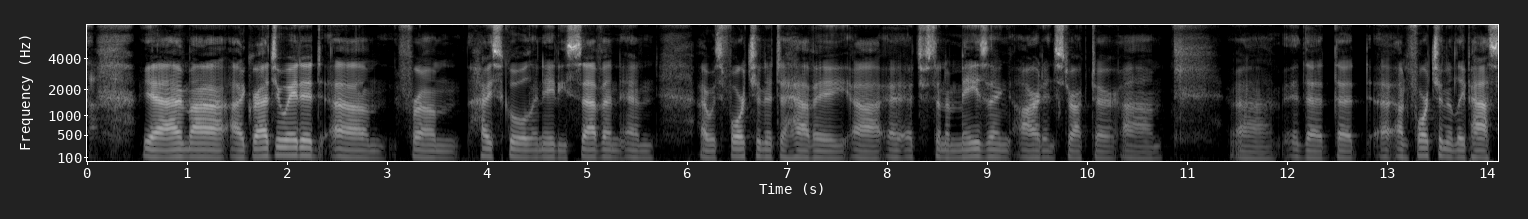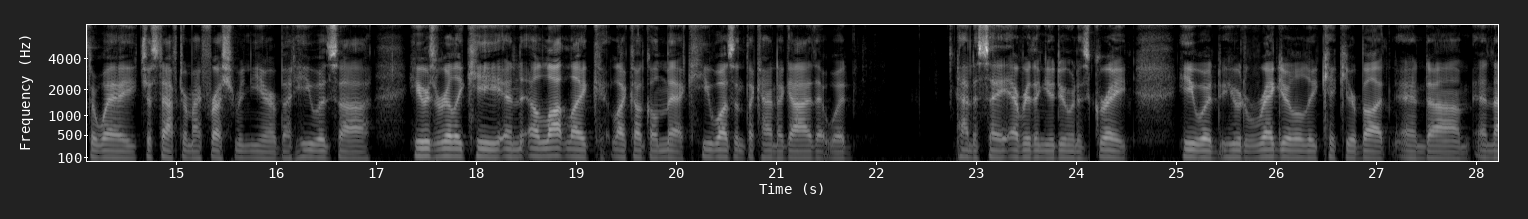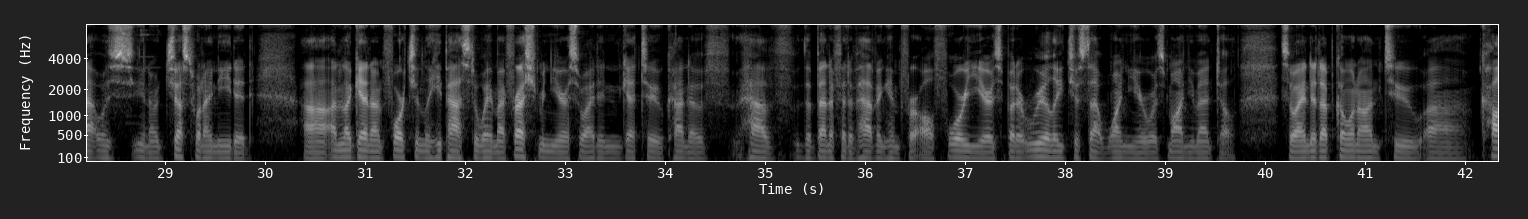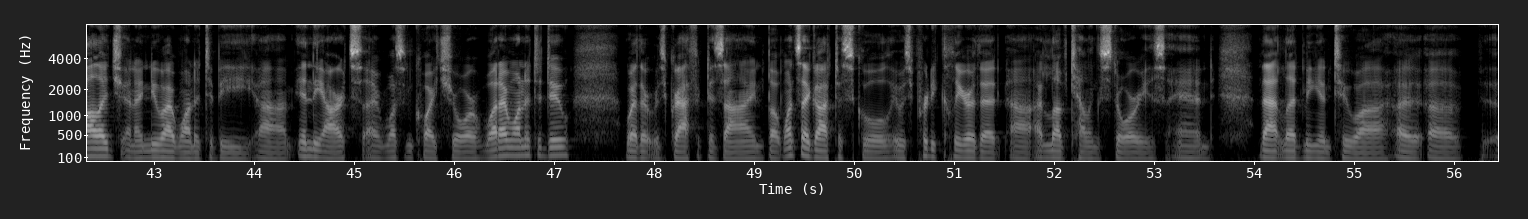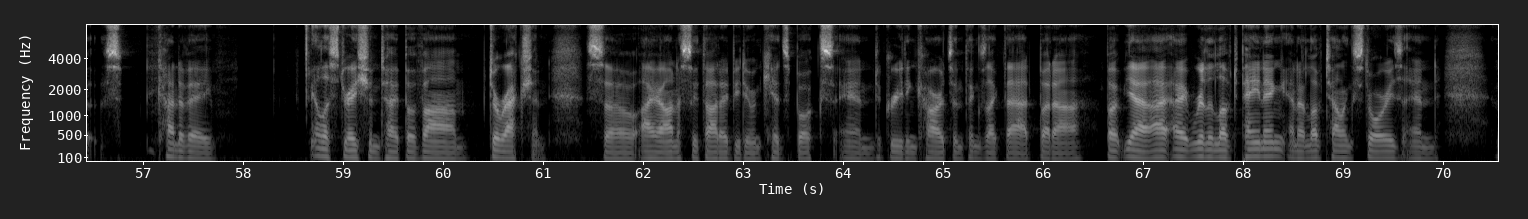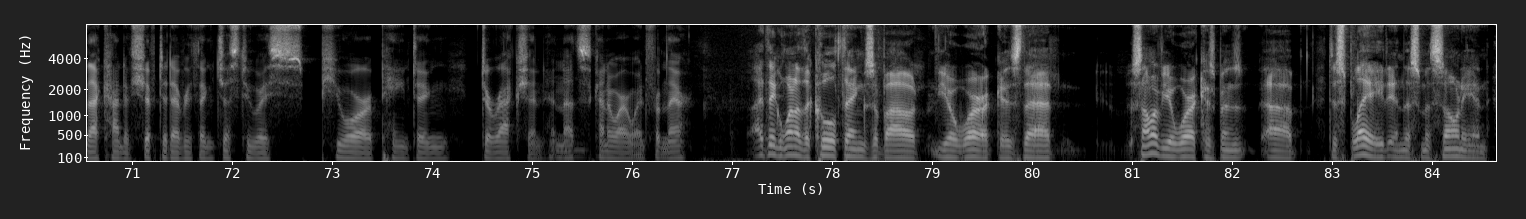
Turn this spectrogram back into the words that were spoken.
yeah, I'm. Uh, I graduated um, from high school in '87, and I was fortunate to have a, uh, a just an amazing art instructor um, uh, that that uh, unfortunately passed away just after my freshman year. But he was uh, he was really key, and a lot like like Uncle Mick. He wasn't the kind of guy that would kind of say everything you're doing is great. He would he would regularly kick your butt, and um, and that was you know just what I needed. Uh, and again, unfortunately, he passed away my freshman year, so I didn't get to kind of have the benefit of having him for all four years. But it really just that one year was monumental. So I ended up going on to uh, college, and I knew I wanted to be um, in the arts. I wasn't quite sure what I wanted to do, whether it was graphic design. But once I got to school, it was pretty clear that uh, I loved telling stories, and that led me into uh, a, a, a kind of a illustration type of um, direction. So I honestly thought I'd be doing kids books and greeting cards and things like that. But uh, but yeah, I, I really loved painting and I loved telling stories, and that kind of shifted everything just to a pure painting direction, and that's kind of where I went from there. I think one of the cool things about your work is that some of your work has been uh, displayed in the Smithsonian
